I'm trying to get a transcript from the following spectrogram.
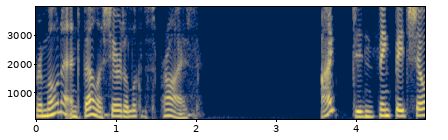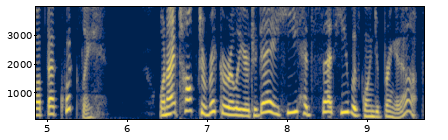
Ramona and Bella shared a look of surprise. I didn't think they'd show up that quickly. When I talked to Rick earlier today, he had said he was going to bring it up.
